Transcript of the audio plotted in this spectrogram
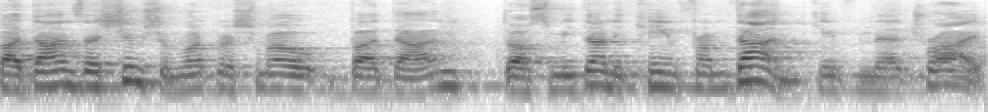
Badan Zashimshim. Shmo Badan. Das Midan. He came from Dan. Came from that tribe.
